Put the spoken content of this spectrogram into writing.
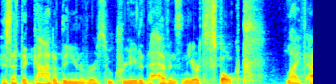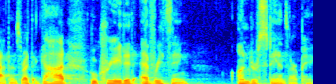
is that the God of the universe who created the heavens and the earth spoke, life happens, right? The God who created everything understands our pain.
